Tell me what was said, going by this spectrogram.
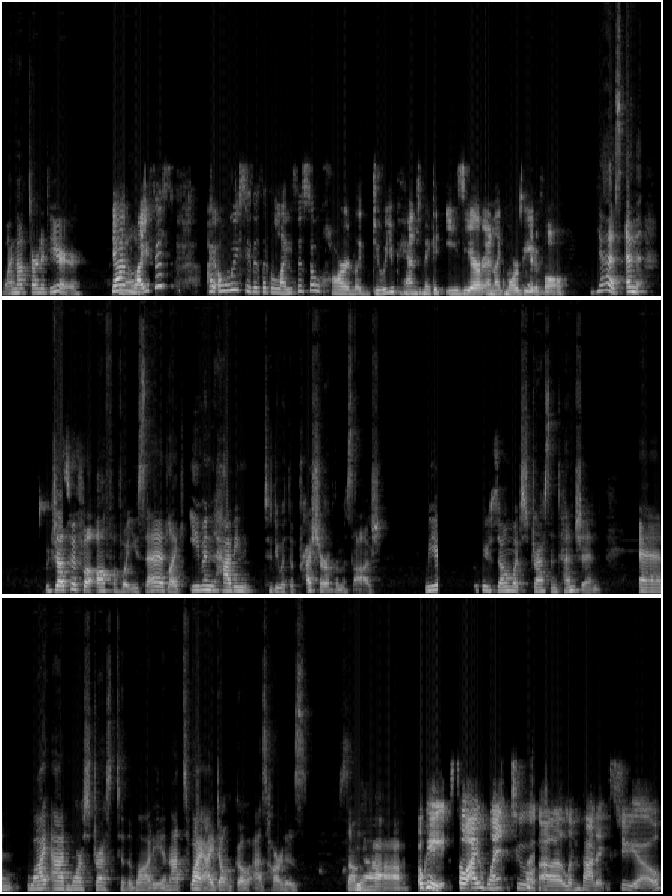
why not start it here? Yeah, you know? life is. I always say this like life is so hard. Like, do what you can to make it easier and like more beautiful. Yes, and just with off of what you said, like even having to do with the pressure of the massage through so much stress and tension and why add more stress to the body? And that's why i don't go as hard as some yeah. Okay so i went to a lymphatic studio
